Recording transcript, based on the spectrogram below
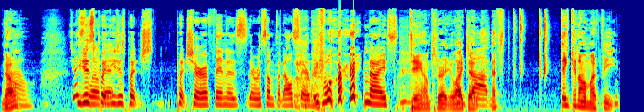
No. Wow. Just you just put bit. you just put sh- put sheriff in as there was something else there before. nice. Damn straight. You like job. that? That's thinking on my feet.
